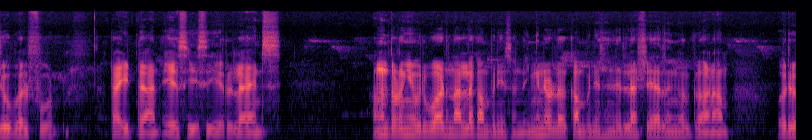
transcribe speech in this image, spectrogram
Jubilant food Titan A C C Reliance അങ്ങനെ തുടങ്ങിയ ഒരുപാട് നല്ല കമ്പനീസ് ഉണ്ട്. ഇങ്ങനെയുള്ള കമ്പനീസിന്റെ എല്ലാം ഷെയർ നിങ്ങൾക്ക് കാണാം. ഒരു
